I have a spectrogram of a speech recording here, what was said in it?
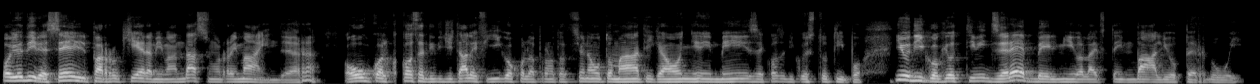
Voglio dire, se il parrucchiere mi mandasse un reminder o un qualcosa di digitale figo con la prenotazione automatica ogni mese, cose di questo tipo, io dico che ottimizzerebbe il mio lifetime value per lui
